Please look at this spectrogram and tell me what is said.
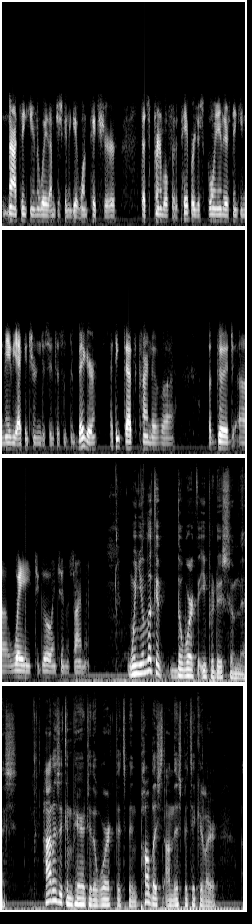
not thinking in the way that I'm just going to get one picture that's printable for the paper, just going in there thinking maybe I can turn this into something bigger. I think that's kind of uh, a good uh, way to go into an assignment. When you look at the work that you produce from this, how does it compare to the work that's been published on this particular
